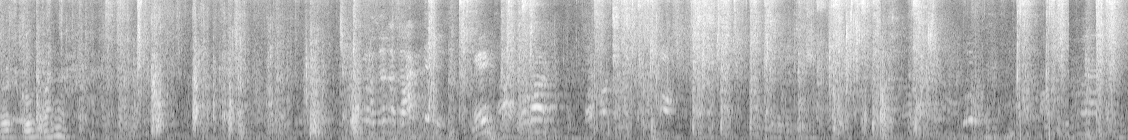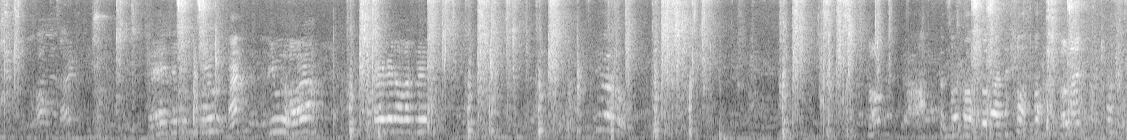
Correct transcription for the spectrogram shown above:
har du skubbe i vandet. Okay. Frem, lige ud højre. Så vil der også ned. Stop. Stop, Sådan. Så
